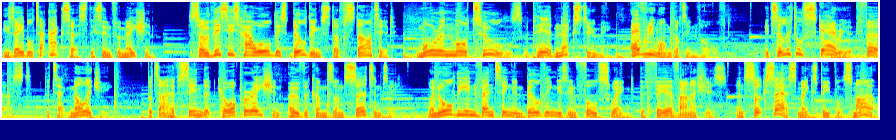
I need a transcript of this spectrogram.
is able to access this information. So this is how all this building stuff started. More and more tools appeared next to me. Everyone got involved. It's a little scary at first, the technology, but I have seen that cooperation overcomes uncertainty when all the inventing and building is in full swing, the fear vanishes, and success makes people smile.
